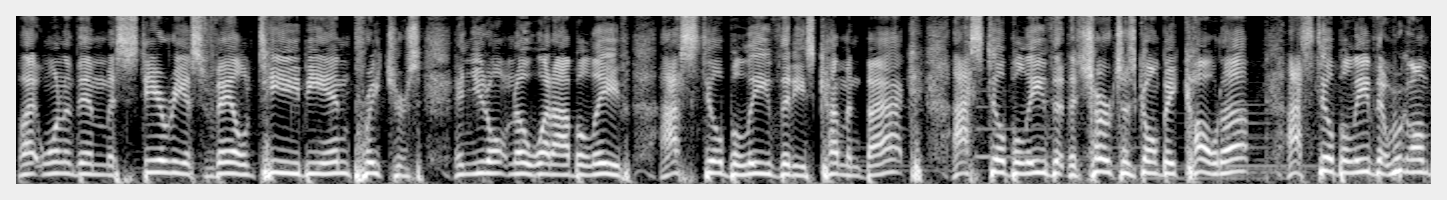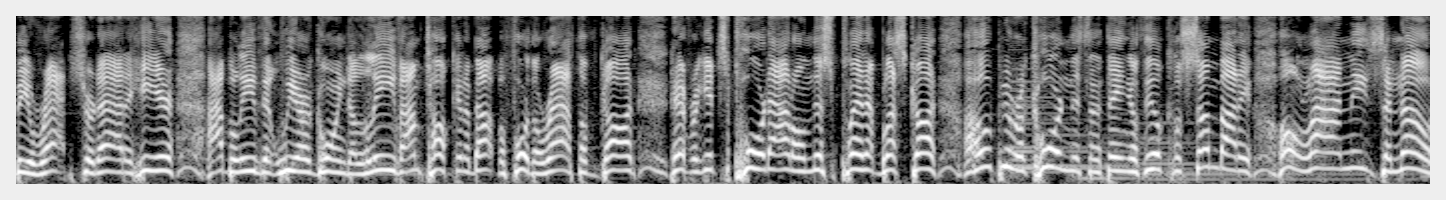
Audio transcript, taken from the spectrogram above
like one of them mysterious veiled TBN preachers and you don't know what I believe. I still believe that he's coming back. I still believe that the church is gonna be called up. I still believe that we're gonna be raptured out of here. I believe that we are going to leave. I'm talking about before the wrath of God ever gets poured out on this planet. Bless God. I hope you're recording this, Nathaniel Thiel, because somebody online needs to know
